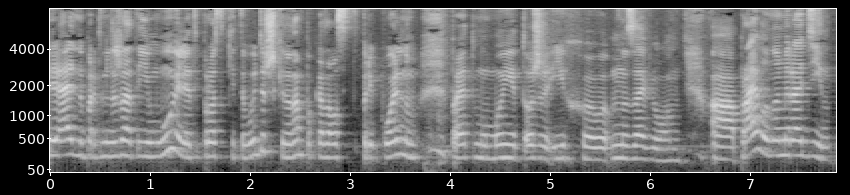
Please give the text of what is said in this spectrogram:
реально принадлежат ему, или это просто какие-то выдержки, но нам показалось это прикольным, поэтому мы тоже их э, назовем. А, правило номер один.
